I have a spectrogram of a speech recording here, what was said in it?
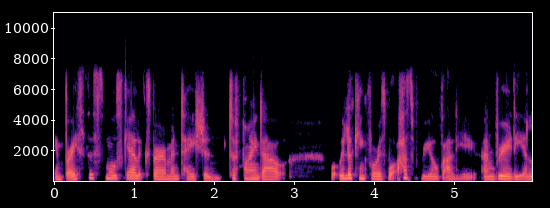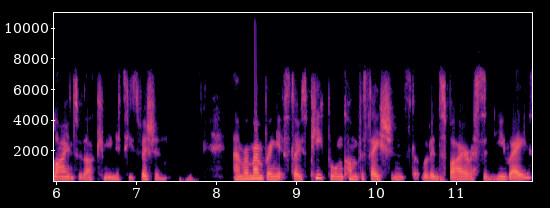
embrace the small scale experimentation to find out what we're looking for is what has real value and really aligns with our community's vision. And remembering it's those people and conversations that will inspire us in new ways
